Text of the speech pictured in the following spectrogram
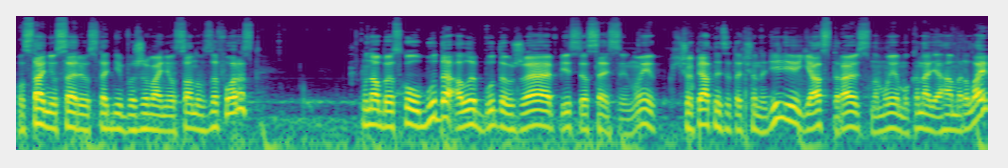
останню серію 100 днів виживання у Son of the Forest. Вона обов'язково буде, але буде вже після сесії. Ну і щоп'ятниці та щонеділі я стараюсь на моєму каналі Hammer Life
